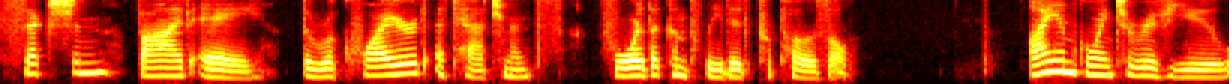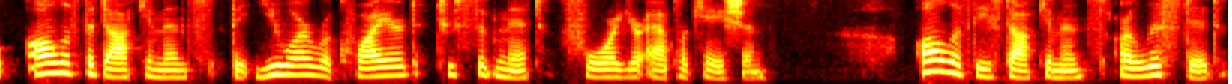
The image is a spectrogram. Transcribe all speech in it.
Section 5A, the required attachments for the completed proposal. I am going to review all of the documents that you are required to submit for your application. All of these documents are listed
